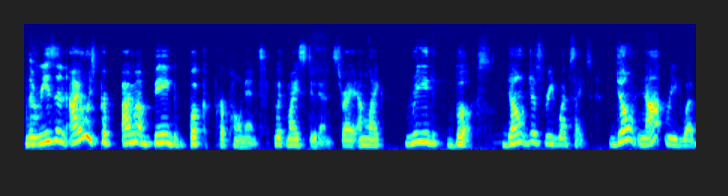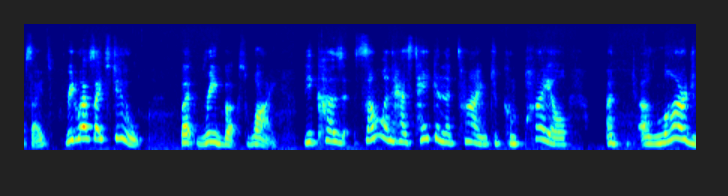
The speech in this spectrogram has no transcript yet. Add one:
The reason I always, pro- I'm a big book proponent with my students, right? I'm like, read books. Don't just read websites. Don't not read websites. Read websites too, but read books. Why? Because someone has taken the time to compile a, a large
